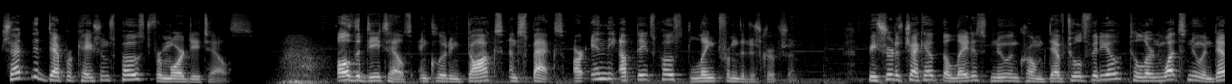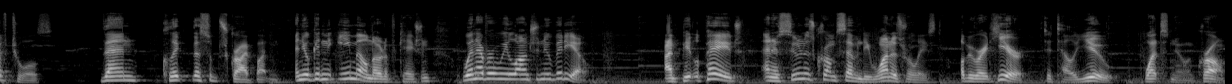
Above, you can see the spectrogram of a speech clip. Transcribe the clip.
Check the deprecations post for more details. All the details, including docs and specs, are in the updates post linked from the description. Be sure to check out the latest new in Chrome DevTools video to learn what's new in DevTools. Then click the subscribe button and you'll get an email notification whenever we launch a new video. I'm Pete LePage, and as soon as Chrome 71 is released, I'll be right here to tell you what's new in Chrome.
